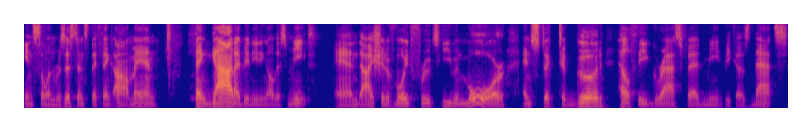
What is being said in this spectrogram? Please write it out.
insulin resistance, they think, oh man, thank God I've been eating all this meat and I should avoid fruits even more and stick to good, healthy, grass fed meat because that's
